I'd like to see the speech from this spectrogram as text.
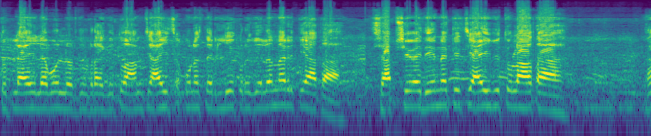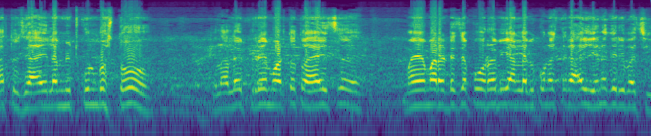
तुपल्या आईला बोललो तू राग तू आमच्या आईचं कोणाच तरी लेकरं गेलं ना रे ते आता. शापशिवाय देणं त्याची आई बी तुला आता. हा तुझ्या आईला मिटकून बसतो. तुला लय प्रेम वाटतं तो आईचं. मग मराठीच्या पोरं बी आणला बी कोणाच तरी आई आहे ना गरीबाची.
